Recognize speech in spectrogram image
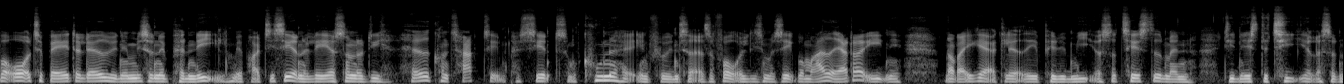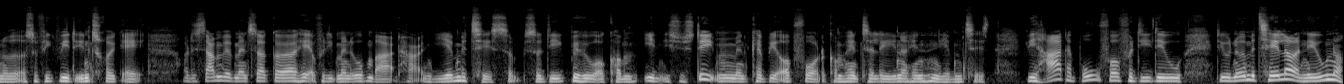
for år tilbage, der lavede vi nemlig sådan et panel med praktiserende læger, så når de havde kontakt til en patient, som kunne have influenza, altså for at, ligesom at se, hvor meget er der egentlig, når der ikke er erklæret epidemi, og så testede man de næste 10 eller sådan noget, og så fik vi et indtryk af. Og det samme vil man så gøre her, fordi man åbenbart har en hjemmetest, så, så de ikke behøver at komme ind i systemet, men kan blive opfordret at komme hen til lægen og hente en hjemmetest. Vi har der brug for, fordi det er jo, det er jo noget med tæller og nævner.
